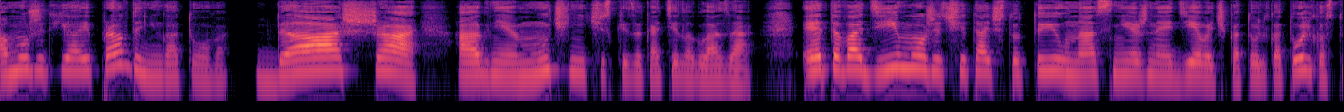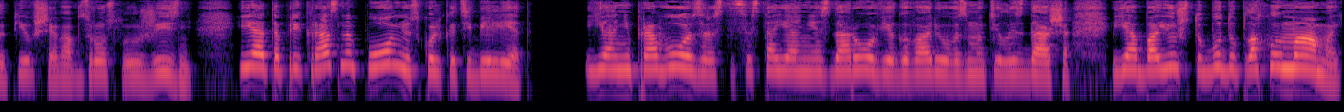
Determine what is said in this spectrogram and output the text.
А может, я и правда не готова? «Даша!» — Агния мученически закатила глаза. «Это Вадим может считать, что ты у нас нежная девочка, только-только ступившая во взрослую жизнь. Я-то прекрасно помню, сколько тебе лет». «Я не про возраст и состояние здоровья говорю», — возмутилась Даша. «Я боюсь, что буду плохой мамой».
